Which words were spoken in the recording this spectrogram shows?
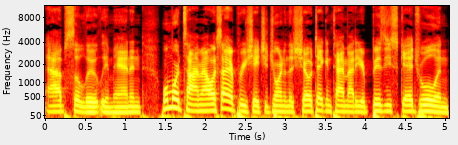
Absolutely, man. And one more time, Alex, I appreciate you joining the show, taking time out of your busy schedule and,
